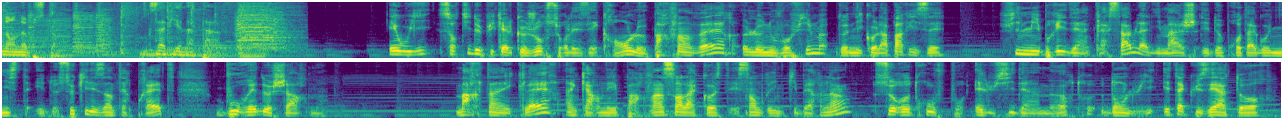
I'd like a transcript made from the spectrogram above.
Nonobstant, Xavier Natav. Et oui, sorti depuis quelques jours sur les écrans, Le Parfum Vert, le nouveau film de Nicolas Pariset. Film hybride et inclassable à l'image des deux protagonistes et de ceux qui les interprètent, bourré de charme. Martin et Claire, incarnés par Vincent Lacoste et Sandrine Kiberlin, se retrouvent pour élucider un meurtre dont lui est accusé à tort.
